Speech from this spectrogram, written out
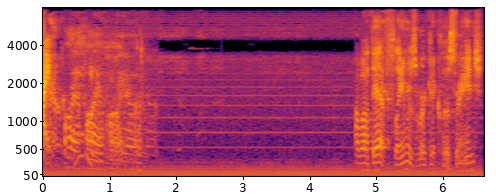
Fire, fire, fire, fire. How about that? Flamers work at close range.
